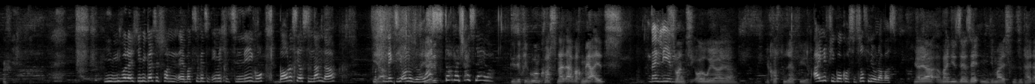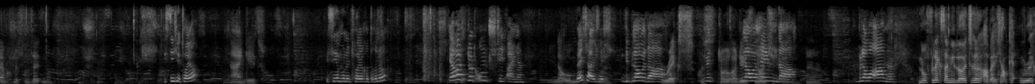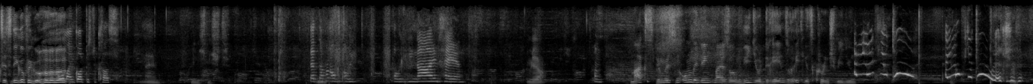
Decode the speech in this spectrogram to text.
Ich wollte ich nehme die ganze Zeit von äh, Maxim ganze Zeit irgendwelches Lego, bau das hier auseinander. Maxim Ja. denkt sich auch nur so, lass Dieses- doch mein scheiß Lego. Diese Figuren kosten halt einfach mehr als Dein Leben. 20 Euro, ja, ja. Die kosten sehr viel. Eine Figur kostet so viel oder was? Ja, ja, weil die sehr selten, die meisten sind halt einfach ein bisschen seltener. Ist die hier teuer? Nein, geht. Ist hier irgendwo eine teure drinne? Ja, warte, dort oben steht eine. Da oben. Welche eigentlich? Die blaue da. Rex ist Mit teurer, die blaue ist 90 Helm da. Ja. Blaue Arme. Nur Flex an die Leute, aber ich habe Captain Rex als Lego-Figur. Oh mein Gott, bist du krass. Nein, bin ich nicht. Der hat davon auch einen Ori originalen Helm. Ja. Von Max, wir müssen unbedingt mal so ein Video drehen, so ein richtiges Cringe-Video. I love you too.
